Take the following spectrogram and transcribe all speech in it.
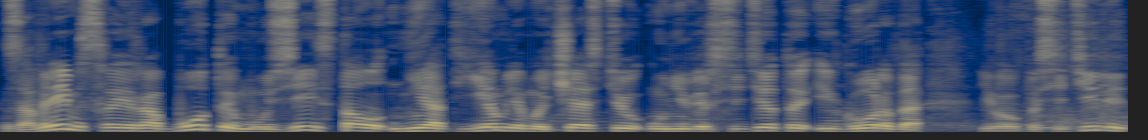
За время своей работы музей стал неотъемлемой частью университета и города. Его посетили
